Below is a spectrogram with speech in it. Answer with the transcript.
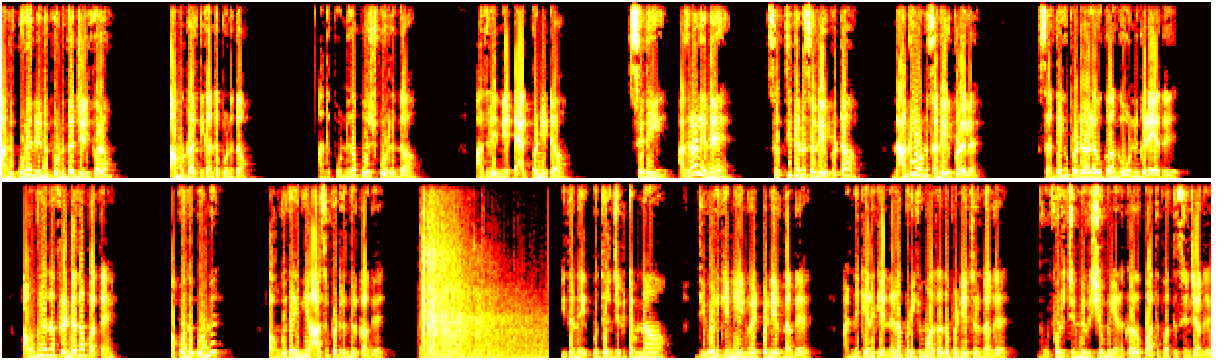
அந்த கூட நின்று பொண்ணு தான் ஜெனிஃபரோ? ஆமா கார்த்திக் அந்த பொண்ணு தான். அந்த பொண்ணு தான் போஸ்ட் போட்டிருந்தா? அதுல என்னை டேக் பண்ணிட்டா? சரி அதனால என்ன? சக்தி தானே சந்தேகப்பட்டா? நாங்களும் ஒன்னும் சந்தேகப்படல. சந்தேகப்படுற அளவுக்கு அங்க ஒண்ணும் கிடையாது. அவங்கள நான் ஃப்ரெண்டா தான் பார்த்தேன். அப்போ அந்த பொண்ணு? அவங்க தான் இனி ஆசைப்பட்டு இருந்திருக்காங்க. இதை நான் எப்போ தெரிஞ்சுக்கிட்டோம்னா தீபாவளிக்கு நீ இன்வைட் பண்ணியிருந்தாங்க. அன்னைக்கு எனக்கு என்னெல்லாம் பிடிக்குமோ அதை தான் பண்ணி வச்சிருந்தாங்க. ஒவ்வொரு சின்ன விஷயமும் எனக்காக பார்த்து பார்த்து செஞ்சாங்க.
